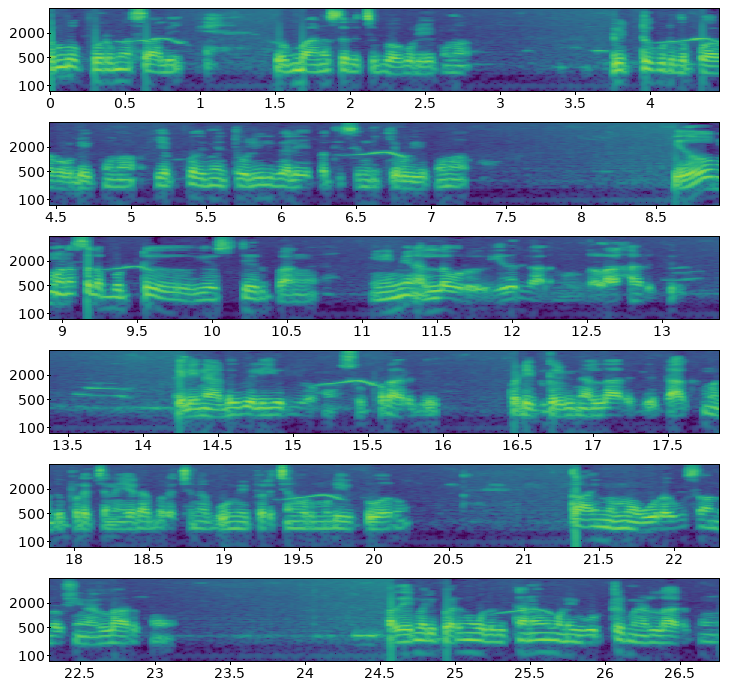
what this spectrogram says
ரொம்ப பொறுமைசாலி ரொம்ப அனுசரித்து போகக்கூடிய குணம் விட்டு கொடுத்து போகக்கூடிய குணம் எப்போதுமே தொழில் வேலையை பற்றி சிந்திக்கக்கூடிய குணம். ஏதோ மனசில் போட்டு யோசிச்சுட்டே இருப்பாங்க. இனிமே நல்ல ஒரு எதிர்காலம் உங்களுக்கு இருக்கு. வெளிநாடு வெளியூர் யோகம் சூப்பரா இருக்கு. படிப்பு கல்வி நல்லா இருக்கு. டாக்குமெண்ட் பிரச்சனை இட பிரச்சனை பூமி பிரச்சனை ஒரு முடிவுக்கு வரும். தாய் மாமா உறவு சார்ந்த விஷயம் நல்லா இருக்கும். அதே மாதிரி பாருங்க உங்களுக்கு கனவு மனைவி ஒற்றுமை நல்லா இருக்கும்.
